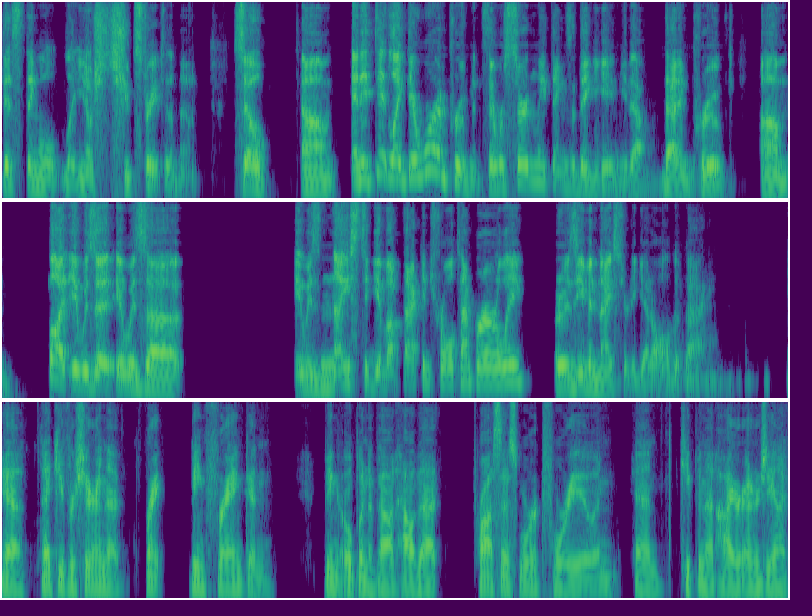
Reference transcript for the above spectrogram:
this thing will you know shoot straight to the moon. So um, and it did like there were improvements. There were certainly things that they gave me that that improved. Um, but it was a it was a it was nice to give up that control temporarily, but it was even nicer to get all of it back. Yeah, thank you for sharing that. Frank, being frank and being open about how that process worked for you and and keeping that higher energy. I,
